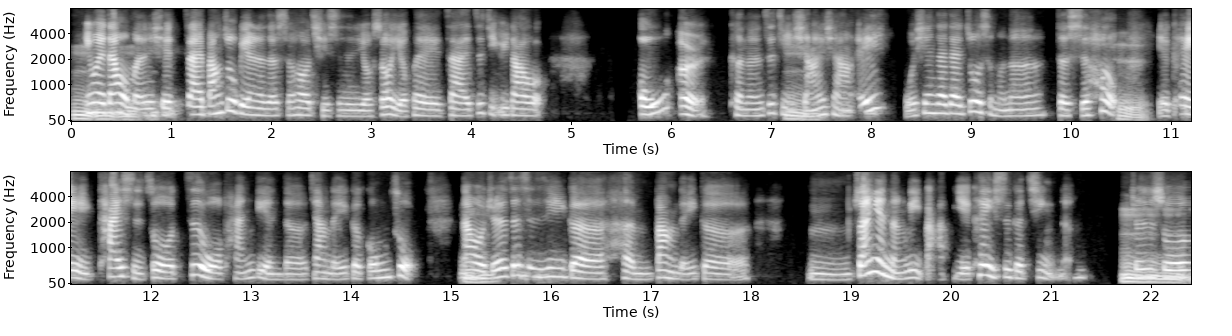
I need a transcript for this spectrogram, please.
嗯。因为当我嗯们写在帮助别人的时候，其实有时候也会在自己遇到偶尔可能自己想一想，哎、我现在在做什么呢？的时候，也可以开始做自我盘点的这样的一个工作。那我觉得这只是一个很棒的一个嗯专业能力吧，也可以是个技能，就是说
